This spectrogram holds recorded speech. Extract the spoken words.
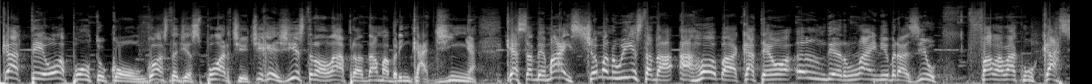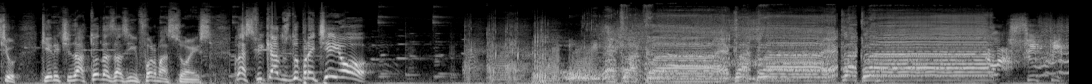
KTO.com. Gosta de esporte? Te registra lá pra dar uma brincadinha. Quer saber mais? Chama no Insta da arroba KTO Underline Brasil. Fala lá com o Cássio, que ele te dá todas as informações. Classificados do Pretinho! É clá, clá, é clá, clá, é clá, clá. Classifica.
